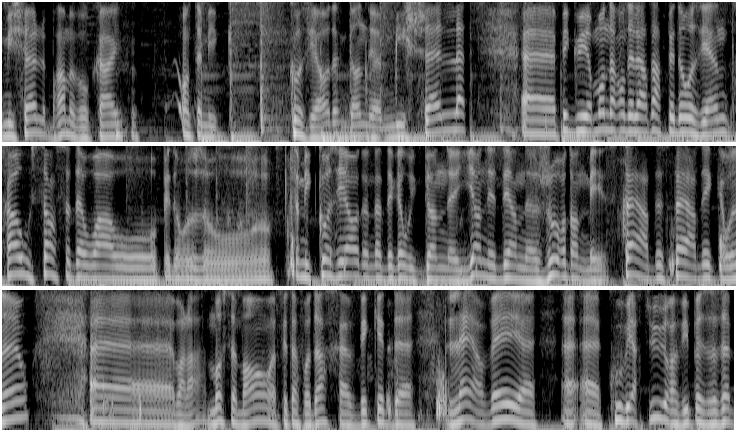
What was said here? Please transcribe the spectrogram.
Michel, bram vokai, Cosiaud, don euh, Michel. Euh, peguir mon aron de l'ardar penosien, trau sans de penoso, tamic Cosiaud, na de gawit gon yon jour dans mes stars de stars de kauneur. Euh, voilà, de l'herve, euh, euh, couverture, vipezazel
